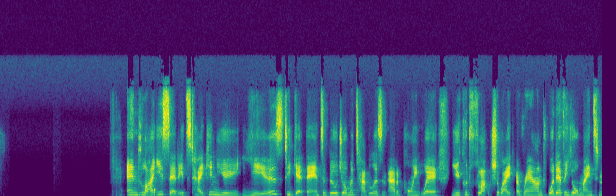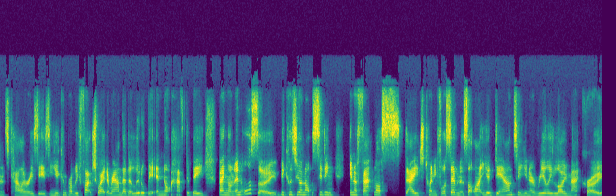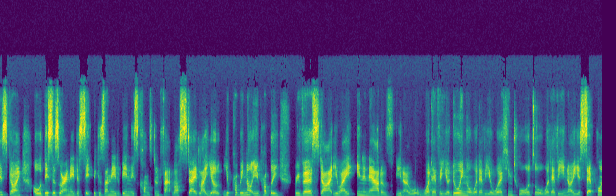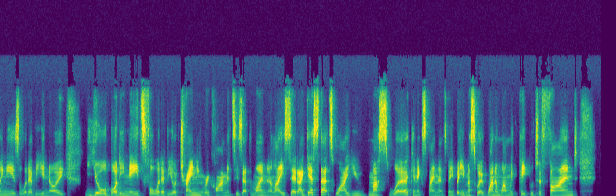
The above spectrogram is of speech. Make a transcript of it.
And like you said, it's taken you years to get there and to build your metabolism at a point where you could fluctuate around whatever your maintenance calories is. You can probably fluctuate around that a little bit and not have to be bang on. And also because you're not sitting in a fat loss stage 24 7, it's not like you're down to, you know, really low macros going, oh, this is where I need to sit because I need to be in this constant fat loss state. Like you're, you're probably not. You probably reverse diet your way in and out of, you know, whatever you're doing or whatever you're working towards or whatever you know your set point is or whatever you know your body needs for whatever your training requirements is at the moment and like you said i guess that's why you must work and explain that to me but you must work one on one with people to find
